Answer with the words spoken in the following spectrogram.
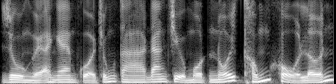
Dù người anh em của chúng ta đang chịu một nỗi thống khổ lớn,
